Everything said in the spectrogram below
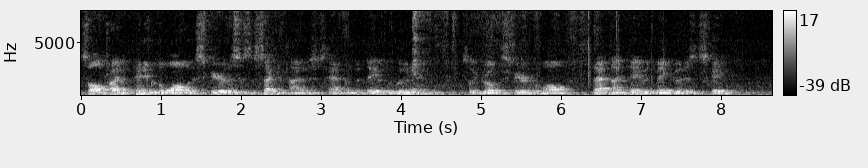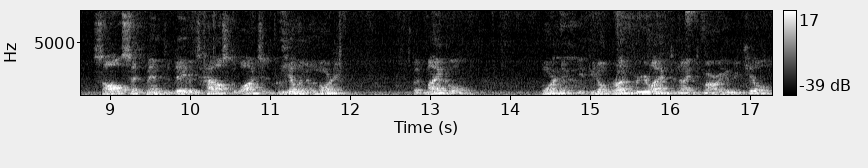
Saul tried to pin him to the wall with a spear. This is the second time this has happened, but David eluded him, so he drove the spear into the wall. That night David made good his escape. Saul sent men to David's house to watch it, kill him in the morning. But Michael warned him, if you don't run for your life tonight, tomorrow you'll be killed.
